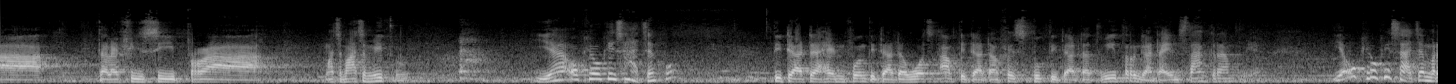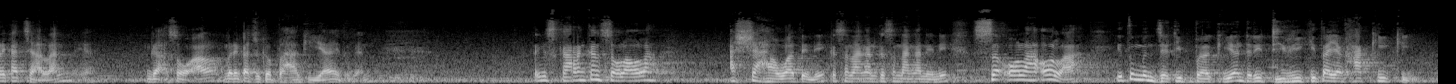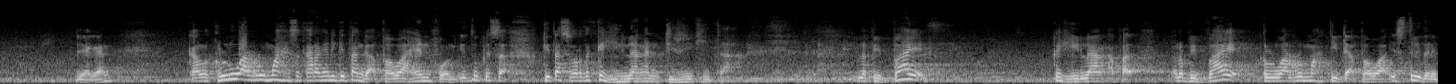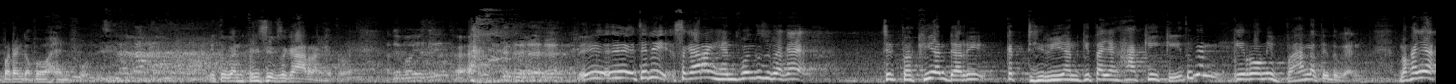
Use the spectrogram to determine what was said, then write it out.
televisi pra macam-macam itu ya oke-oke saja kok tidak ada handphone, tidak ada WhatsApp, tidak ada Facebook, tidak ada Twitter, nggak ada Instagram ya. Ya oke-oke saja mereka jalan ya. Nggak soal, mereka juga bahagia itu kan. Tapi sekarang kan seolah-olah asyahwat ini, kesenangan-kesenangan ini seolah-olah itu menjadi bagian dari diri kita yang hakiki. Ya kan? Kalau keluar rumah sekarang ini kita nggak bawa handphone, itu kita seperti kehilangan diri kita. Lebih baik kehilang apa? Lebih baik keluar rumah tidak bawa istri daripada nggak bawa handphone. itu kan prinsip sekarang itu. Jadi sekarang handphone itu sudah kayak jadi bagian dari kedirian kita yang hakiki itu kan ironi banget itu kan. Makanya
